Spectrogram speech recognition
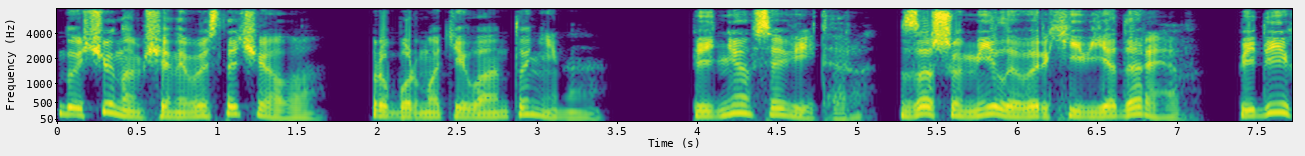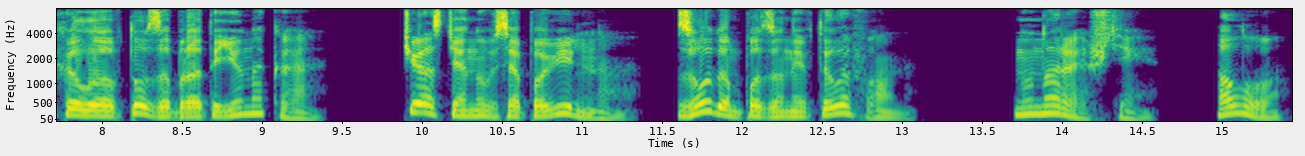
Дощу нам ще не вистачало, пробурмотіла Антоніна. Піднявся вітер, зашуміли верхів'я дерев. Під'їхало авто забрати юнака. Час тягнувся повільно, згодом позвонив телефон. Ну, нарешті. Алло.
